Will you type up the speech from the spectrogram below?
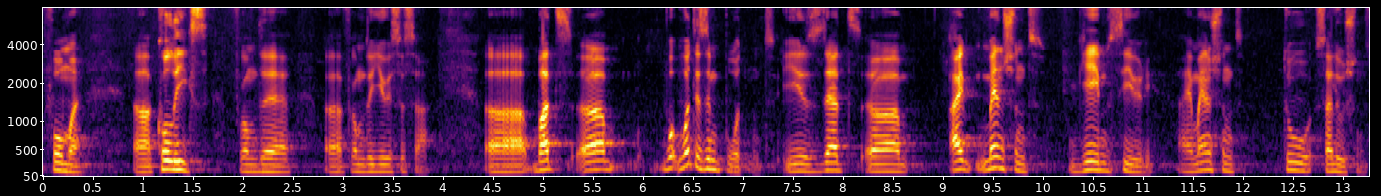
former uh, colleagues from the, uh, from the USSR. but what is important is that I mentioned game theory. I mentioned two solutions,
